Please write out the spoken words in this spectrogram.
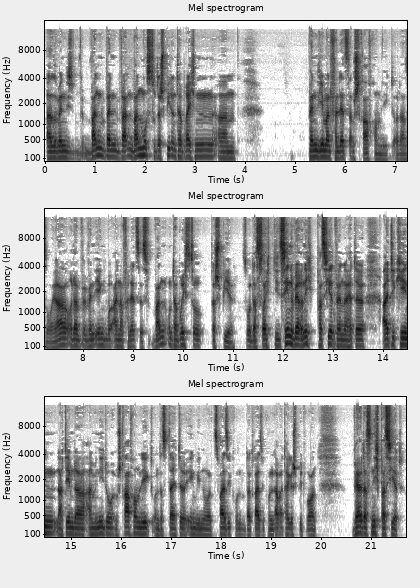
Also wenn ich, wann, wenn, wann, wann musst du das Spiel unterbrechen? Ähm, wenn jemand verletzt am Strafraum liegt oder so, ja, oder wenn irgendwo einer verletzt ist, wann unterbrichst du das Spiel? So, dass solch, die Szene wäre nicht passiert, wenn da hätte Altekin, nachdem da Almenido im Strafraum liegt und das da hätte irgendwie nur zwei Sekunden oder drei Sekunden weiter gespielt worden, wäre das nicht passiert.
